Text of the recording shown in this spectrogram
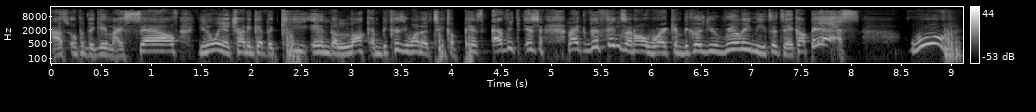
I have to open the gate myself. You know when you're trying to get the key in the lock, and because you want to take a piss, everything is like the things are not working because you really need to take a piss. Woo!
